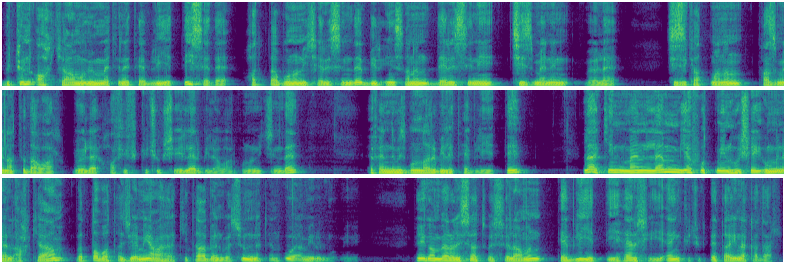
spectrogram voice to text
bütün ahkamı ümmetine tebliğ ettiyse de Hatta bunun içerisinde bir insanın derisini çizmenin böyle çizik atmanın tazminatı da var. Böyle hafif küçük şeyler bile var bunun içinde. Efendimiz bunları bile tebliğ etti. Lakin men lem yefut minhu şey'un minel ahkam ve tabata cemi'aha kitaben ve sünneten hu emirul müminin. Peygamber aleyhissalatü vesselamın tebliğ ettiği her şeyi en küçük detayına kadar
